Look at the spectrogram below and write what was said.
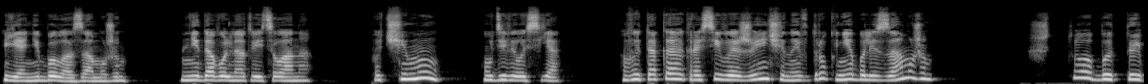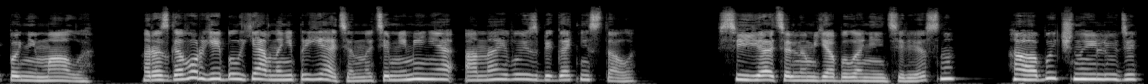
Я не была замужем, недовольно ответила она. Почему? Удивилась я. Вы такая красивая женщина и вдруг не были замужем? Чтобы ты понимала. Разговор ей был явно неприятен, но тем не менее она его избегать не стала. Сиятельным я была неинтересна, а обычные люди...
